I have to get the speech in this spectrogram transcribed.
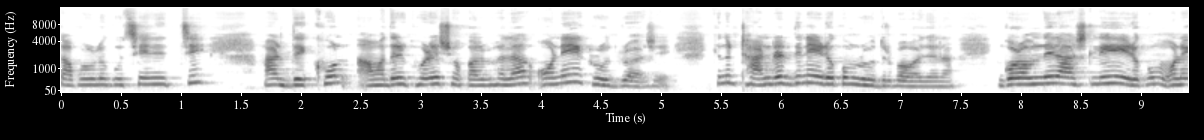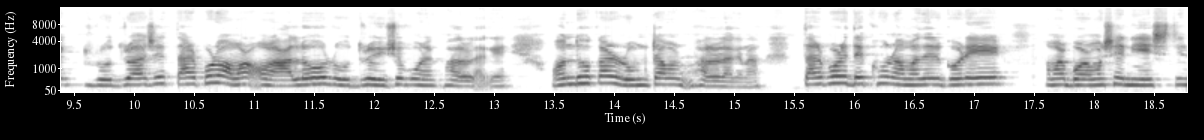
কাপড়গুলো গুছিয়ে নিচ্ছি। আর দেখুন, আমাদের ঘরে সকালবেলা অনেক রৌদ্র আসে। কিন্তু ঠান্ডার দিনে এরকম রৌদ্র পাওয়া যায় না। গরম দিন আসলে এরকম অনেক রৌদ্র আসে, তারপরেও আমার আলো, রৌদ্র এইসব অনেক ভালো লাগে। অন্ধকার রুমটা আমার ভালো লাগে না। তারপরে দেখুন আমাদের ঘরে আমার বড়মশাই নিয়ে এসেছেন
